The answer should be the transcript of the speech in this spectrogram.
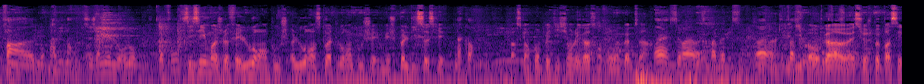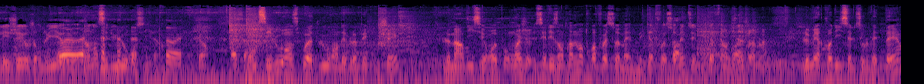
Enfin, euh, ah oui, non, c'est jamais lourd lourd de toute façon. Si, si, moi je le fais lourd en, couche, lourd en squat, lourd en couché, mais je peux le dissocier. D'accord. Parce qu'en compétition, les gars s'en trouvent comme ça. Ouais, c'est vrai, c'est pas bête. Ouais, hein, tu dis pas aux gars, euh, est-ce que je peux passer léger aujourd'hui Non, non, c'est du lourd aussi là. Donc c'est lourd en squat, lourd en développé couché. Le mardi, c'est repos. Moi, c'est des entraînements trois fois semaine, mais quatre fois semaine, c'est tout à fait envisageable. Hein. Le mercredi, c'est le soulevé de terre.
